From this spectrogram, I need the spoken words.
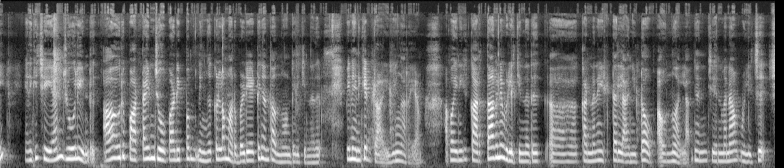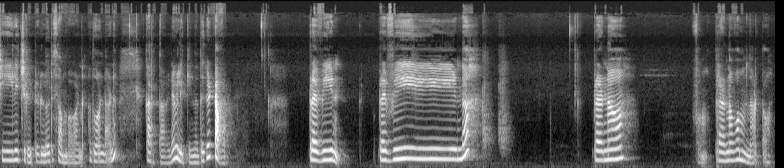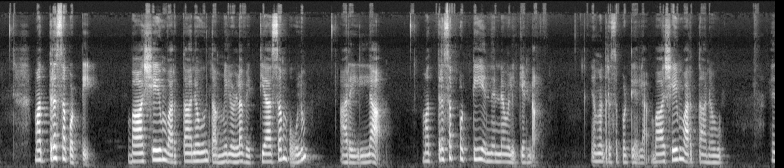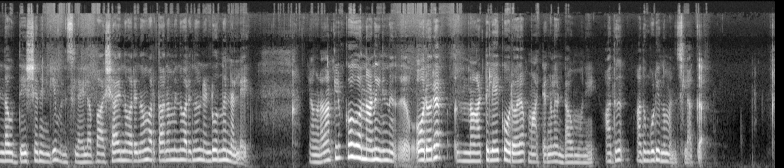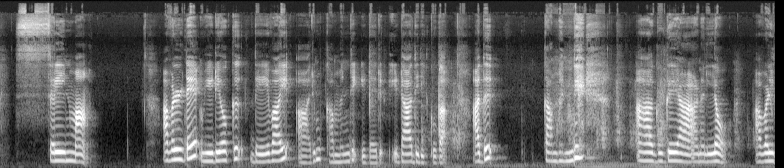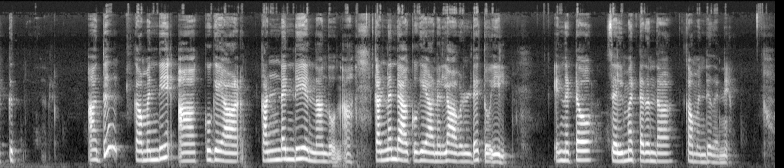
എനിക്ക് ചെയ്യാൻ ജോലിയുണ്ട്. ആ ഒരു പാർട്ട് ടൈം ജോബാണ് ഇപ്പം നിങ്ങൾക്കുള്ള മറുപടിയായിട്ട് ഞാൻ തന്നുകൊണ്ടിരിക്കുന്നത്. പിന്നെ എനിക്ക് ഡ്രൈവിംഗ് അറിയാം. അപ്പോൾ എനിക്ക് കർത്താവിനെ വിളിക്കുന്നത് കണ്ണനെ ഇഷ്ടമല്ല എന്നിട്ടോ ഒന്നുമല്ല. ഞാൻ ജന്മന വിളിച്ച് ശീലിച്ചിട്ടുള്ള ഒരു സംഭവമാണ്. അതുകൊണ്ടാണ് കർത്താവിനെ വിളിക്കുന്നത് കേട്ടോ. പ്രവീൺ പ്രവീണ? പ്രണവം പ്രണവം എന്നാട്ടോ മദ്രസ പൊട്ടി. ഭാഷയും വർത്താനവും തമ്മിലുള്ള വ്യത്യാസം പോലും അറിയില്ല. മദ്രസ പൊട്ടി എന്ന് എന്നെ വിളിക്കണ്ട. ഞാൻ മദ്രസ പൊട്ടിയല്ല ഭാഷയും വർത്താനവും. എന്താ ഉദ്ദേശിച്ചത് എനിക്ക് മനസ്സിലായില്ല. ഭാഷ എന്ന് പറയുന്നതും വർത്താനം എന്ന് പറയുന്നതും രണ്ടും ഒന്ന് തന്നെയല്ലേ ഞങ്ങളുടെ നാട്ടിലൊക്കെ ഒന്നാണ്. ഇനി ഓരോരോ നാട്ടിലേക്ക് ഓരോരോ മാറ്റങ്ങൾ ഉണ്ടാവും മോനെ. അത് അതും കൂടി ഒന്ന് മനസ്സിലാക്കുക സെൽമ അവളുടെ വീഡിയോക്ക് ദയവായി ആരും കമന്റ് ഇടരു ഇടാതിരിക്കുക. അത് കമന്റ് ആകുകയാണല്ലോ. അവൾക്ക് അത് കമന്റ് ആക്കുകയാ കണ്ടന്റ് എന്നാന്ന് തോന്നുന്നു. ആ കണ്ടന്റ് ആക്കുകയാണല്ലോ അവളുടെ തൊഴിൽ. എന്നിട്ടോ സെൽമ കമന്റ് തന്നെ.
